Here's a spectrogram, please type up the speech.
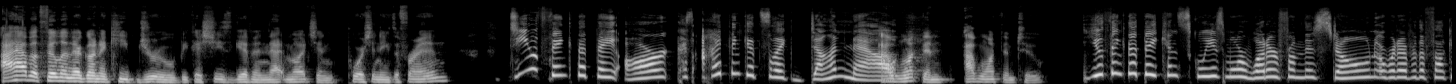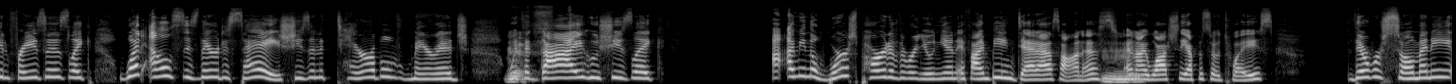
I have a feeling they're going to keep Drew because she's given that much, and Porsha needs a friend. Do you think that they are? Because I think it's like done now. I want them. I want them to you think that they can squeeze more water from this stone or whatever the fucking phrase is? Like, what else is there to say? She's in a terrible marriage with yes. a guy who she's like, I, mean, the worst part of the reunion, if I'm being dead ass honest, mm-hmm. and I watched the episode twice, there were so many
